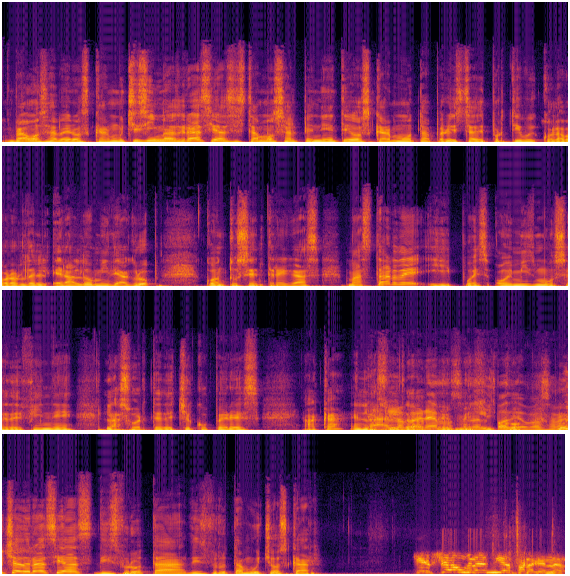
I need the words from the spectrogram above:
Vamos a ver, Oscar. Muchísimas gracias. Estamos al pendiente, Oscar Mota, periodista deportivo y colaborador del Heraldo Media Group, con tus entregas más tarde. Y pues hoy mismo se define la suerte de Checo Pérez acá en la Ciudad de México. En el podio, Muchas gracias. Disfruta, disfruta mucho, Oscar. Que sea un gran día para ganar.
